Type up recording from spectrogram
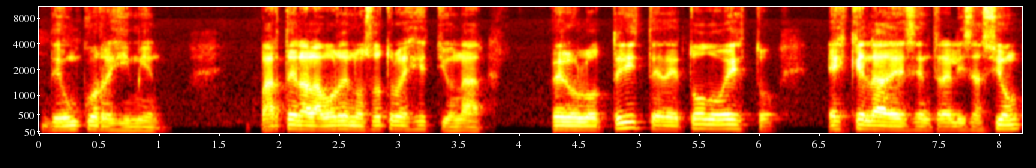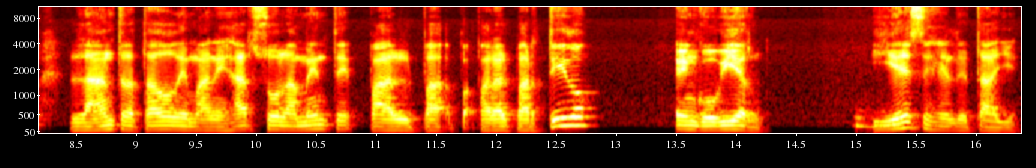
de un corregimiento. Parte de la labor de nosotros es gestionar, pero lo triste de todo esto es que la descentralización la han tratado de manejar solamente para el, pa- pa- para el partido en gobierno. Y ese es el detalle.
